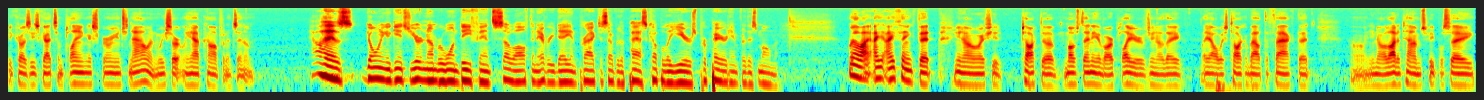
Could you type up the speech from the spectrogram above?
because he's got some playing experience now, and we certainly have confidence in him. How has going against your number one defense so often every day in practice over the past couple of years prepared him for this moment? Well, I, I think that, you know, if you talk to most any of our players, you know, they, they always talk about the fact that – uh, you know, a lot of times people say,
